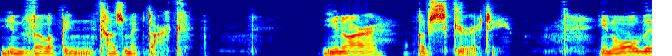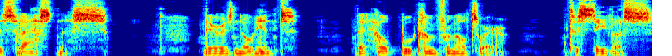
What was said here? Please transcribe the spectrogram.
enveloping cosmic dark. In our obscurity, in all this vastness, there is no hint that help will come from elsewhere to save us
